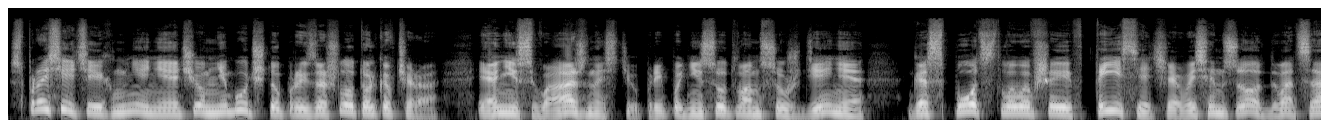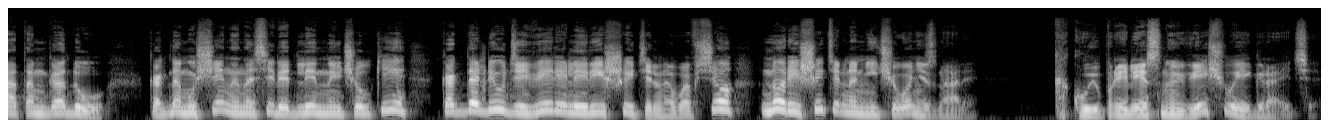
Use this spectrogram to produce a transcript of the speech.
Спросите их мнение о чем-нибудь, что произошло только вчера, и они с важностью преподнесут вам суждения, господствовавшие в 1820 году, когда мужчины носили длинные чулки, когда люди верили решительно во все, но решительно ничего не знали. Какую прелестную вещь вы играете!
